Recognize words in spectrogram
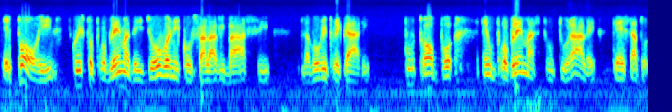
E poi questo problema dei giovani con salari bassi, lavori precari, purtroppo è un problema strutturale che è stato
